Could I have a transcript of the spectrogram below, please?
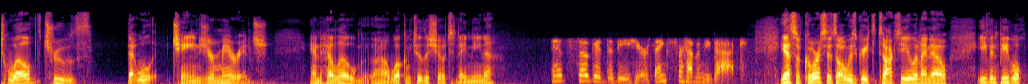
12 truths that will change your marriage and hello uh, welcome to the show today nina It's so good to be here. Thanks for having me back. Yes, of course. It's always great to talk to you, and I know even people.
